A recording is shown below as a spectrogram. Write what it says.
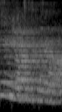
这个你要准备。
